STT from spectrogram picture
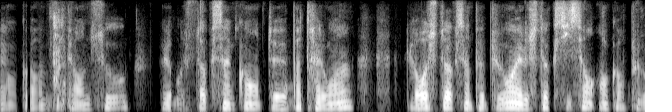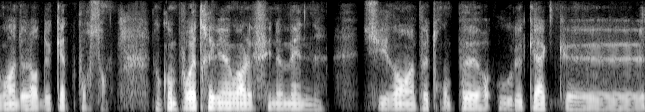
est encore un petit peu en dessous, l'Eurostock 50 euh, pas très loin, l'Eurostox un peu plus loin et le stock 600 encore plus loin de l'ordre de 4%. Donc on pourrait très bien voir le phénomène suivant un peu trompeur où le CAC euh,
